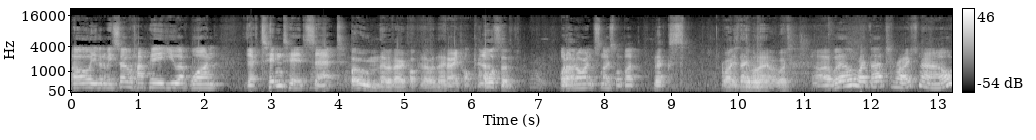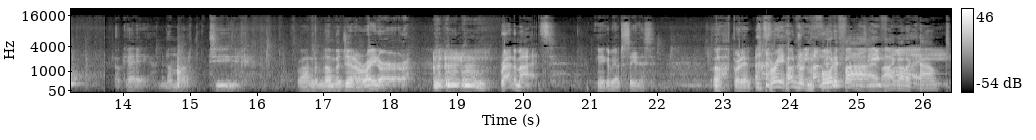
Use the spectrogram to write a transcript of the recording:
Oh, you're going to be so happy. You have won the tinted set. Boom. They were very popular, weren't they? Very popular. Awesome. Well done, Right. Laurence. Nice one, bud. Next. Write his name on there, I would. I will write that right now. Okay, number two. Random number generator. Randomize. You ain't gonna be able to see this. Oh, brilliant. 345. I got a count.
